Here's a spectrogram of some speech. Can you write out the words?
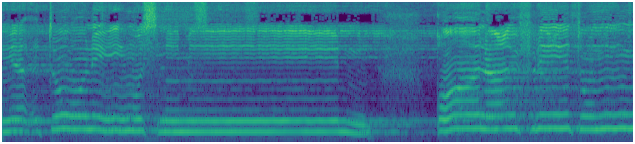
يأتوني مسلمين. قال عفريت من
